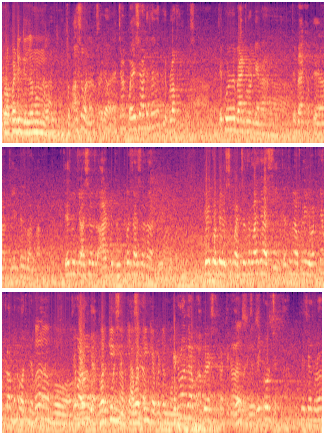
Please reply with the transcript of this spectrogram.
प्रॉपर्टी डीलर म्हणून राहतो असं म्हणा सर याच्यावर पैसे आले तर ब्लॉक ते कोणी बँक लोन घेणार? ते बँक हप्ते ते इंटरेस्ट भरणार. तेच म्हणजे असे आठ ते फिफ्टी पर्सेंट असे ते कोटी एकशे पंच्याहत्तर लाख जे असतील ते तुम्ही आपले वर्किंग आपण वर्किंग ते वाढवून घ्या. Working working capital technology upgrade का? Yes, technology. ते करू शकता. त्याच्या थोडं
